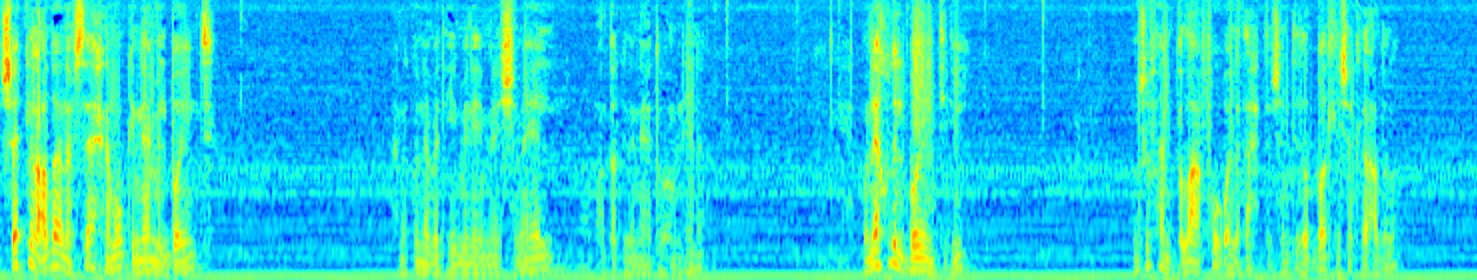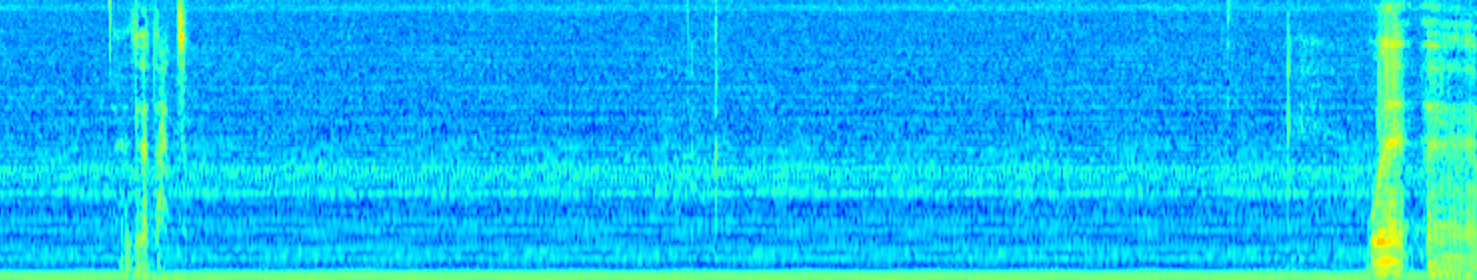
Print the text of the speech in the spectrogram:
شكل العضلة نفسها إحنا ممكن نعمل point إحنا كنا بادئين من من الشمال أعتقد إن هي هتبقى من هنا. وناخد ال point دي ونشوف هنطلعها فوق ولا تحت عشان تظبط لي شكل العضلة. هنزلها تحت. و آه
